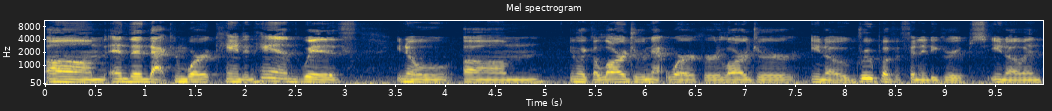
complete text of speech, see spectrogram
Um, and then that can work hand in hand with you know um, you know like a larger network or larger you know group of affinity groups you know and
